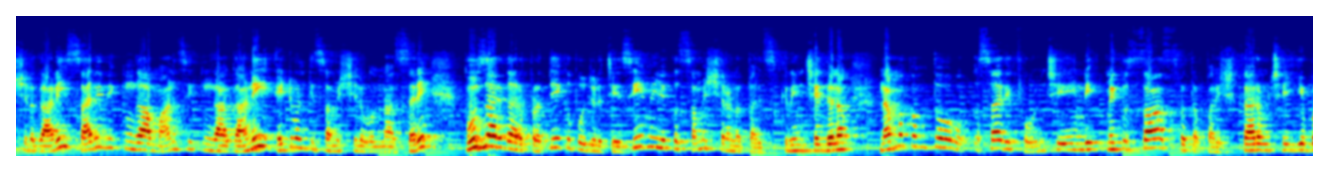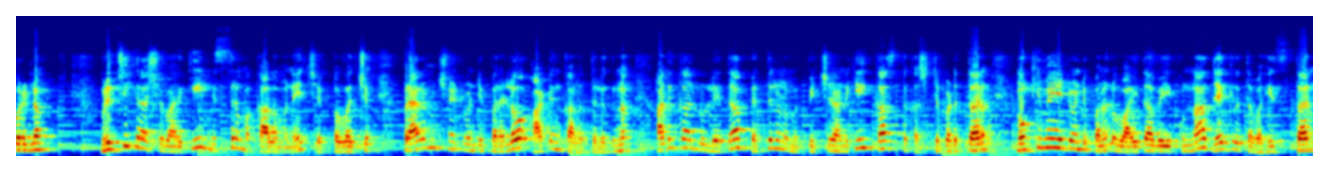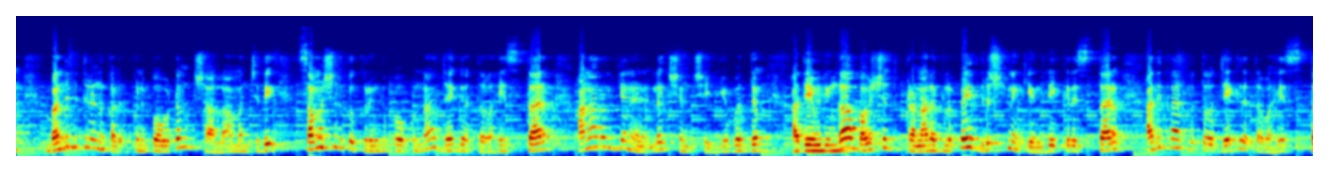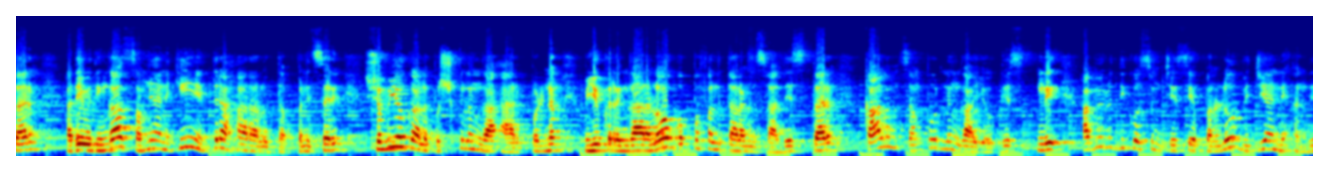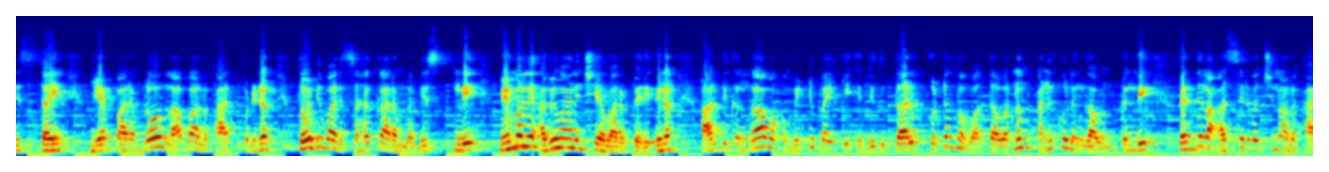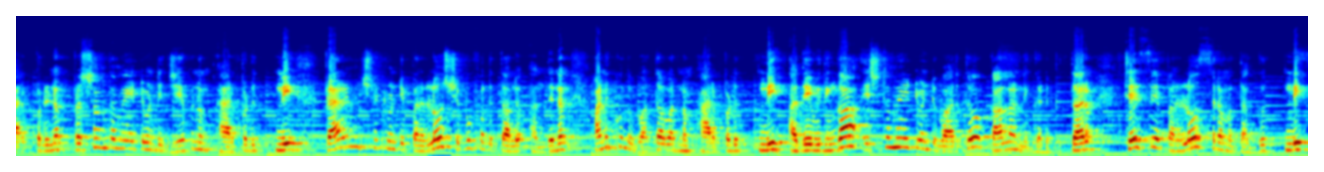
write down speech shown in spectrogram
సమస్యలు కానీ శారీరకంగా మానసికంగా కానీ ఎటువంటి సమస్యలు ఉన్నా సరే పూజారి గారు ప్రత్యేక పూజలు చేసి మీ యొక్క సమస్యలను పరిష్కరించేదన నమ్మకంతో ఒక్కసారి ఫోన్ చేయండి. మీకు శాశ్వత పరిష్కారం చేయబడిన వృశ్చిక రాశి వారికి మిశ్రమ కాలం అనే చెప్పవచ్చు. ప్రారంభించినటువంటి పనిలో ఆటంకాలు తొలగిన అధికారులు లేదా పెద్దలను మెప్పించడానికి కాస్త కష్టపడతారు. ముఖ్యమైనటువంటి పనులు వాయిదా వేయకుండా జాగ్రత్త వహిస్తారు. బంధుమిత్రులను కలుపుకొని పోవటం చాలా మంచిది. సమస్యలకు కృంగిపోకుండా జాగ్రత్త వహిస్తారు. అనారోగ్యాన్ని నిర్లక్ష్యం చేయవద్దు. అదేవిధంగా భవిష్యత్తు ప్రణాళికలపై దృష్టిని కేంద్రీకరిస్తారు. అధికారులతో జాగ్రత్త వహిస్తారు. అదేవిధంగా సమయానికి నిద్రాహారాలు తప్పనిసరి. శుభయోగాలు పుష్కలంగా ఏర్పడిన మీ యొక్క రంగాలలో గొప్ప ఫలితాలను సాధిస్తారు. కాలం సంపూర్ణంగా యోగిస్తుంది. అభివృద్ధి కోసం చేసే పనులు విజయాన్ని అందిస్తాయి. వ్యాపారంలో లాభాలు ఏర్పడడం తోటివారి సహకారం లభిస్తుంది. మిమ్మల్ని అభిమానించే వారు పెరిగిన ఆర్థికంగా ఒక మెట్టుపైకి ఎదుగుతారు. కుటుంబ వాతావరణం అనుకూలంగా ఉంటుంది. పెద్దల ఆశీర్వచనాలు ఏర్పడిన ప్రశాంతమైనటువంటి జీవనం ఏర్పడుతుంది. ప్రారంభించినటువంటి పనిలో శుభ ఫలితాలు అందిన అనుకూల వాతావరణం ఏర్పడుతుంది. అదేవిధంగా ఇష్టమైనటువంటి వారితో కాలాన్ని గడుపుతారు. చేసే పనిలో శ్రమ తగ్గు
